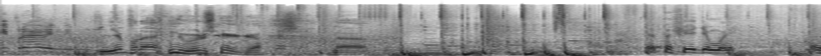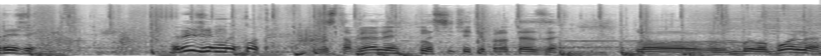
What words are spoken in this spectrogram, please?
Неправильный мужик. Неправильный мужик, да. Это Федя мой рыжий. Рыжий мой кот. Заставляли носить эти протезы, но было больно.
